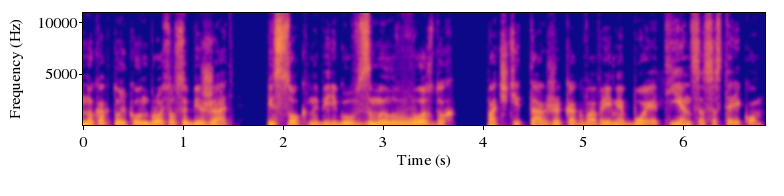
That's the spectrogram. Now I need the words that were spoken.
Но как только он бросился бежать, песок на берегу взмыл в воздух, почти так же, как во время боя Тьенса со стариком.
